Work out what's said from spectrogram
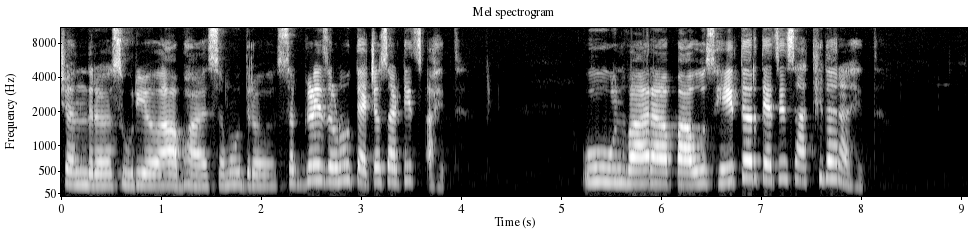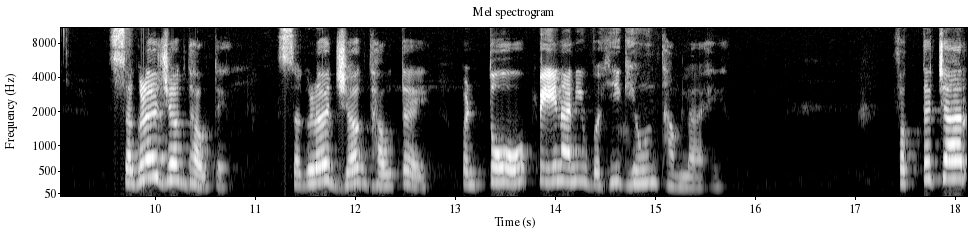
चंद्र सूर्य आभाळ समुद्र सगळे जणू त्याच्यासाठीच आहेत. ऊन वारा पाऊस हे तर त्याचे साथीदार आहेत. सगळं जग धावतंय. सगळं जग धावतंय पण तो पेन आणि वही घेऊन थांबला आहे. फक्त चार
